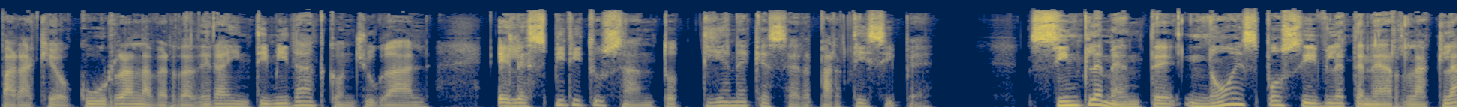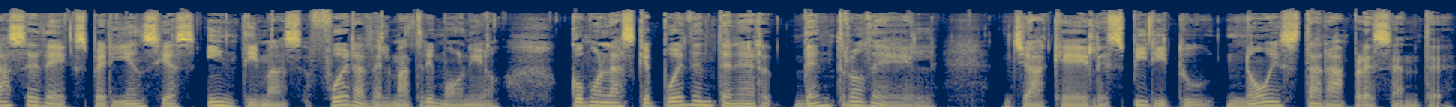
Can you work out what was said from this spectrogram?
Para que ocurra la verdadera intimidad conyugal, el Espíritu Santo tiene que ser partícipe. Simplemente no es posible tener la clase de experiencias íntimas fuera del matrimonio como las que pueden tener dentro de él, ya que el Espíritu no estará presente.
